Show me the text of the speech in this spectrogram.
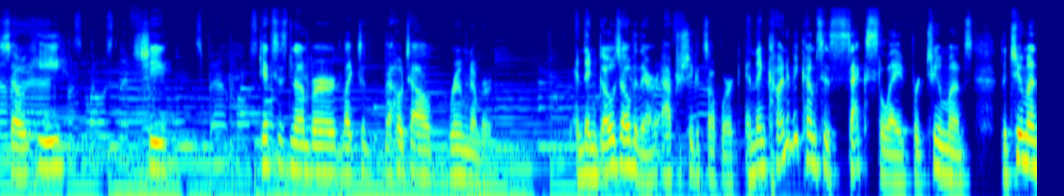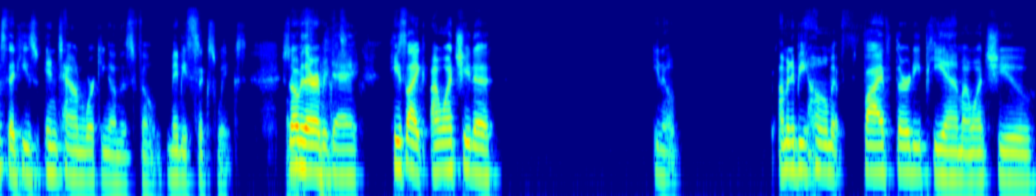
So he, she gets his number, like to the hotel room number, and then goes over there after she gets off work, and then kind of becomes his sex slave for two months. The two months that he's in town working on this film, maybe six weeks. He's over there every day. He's like, I want you to, you know, I'm going to be home at 5:30 p.m. I want you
